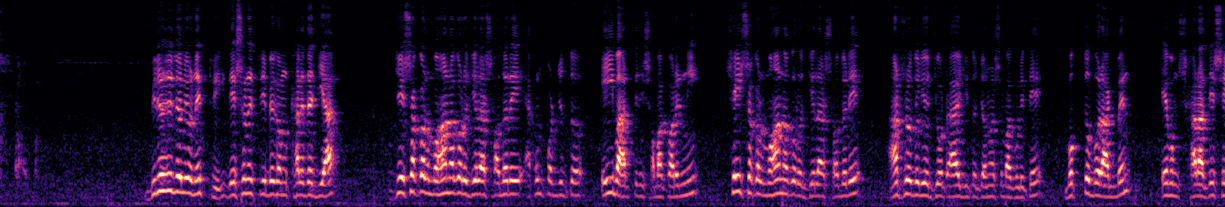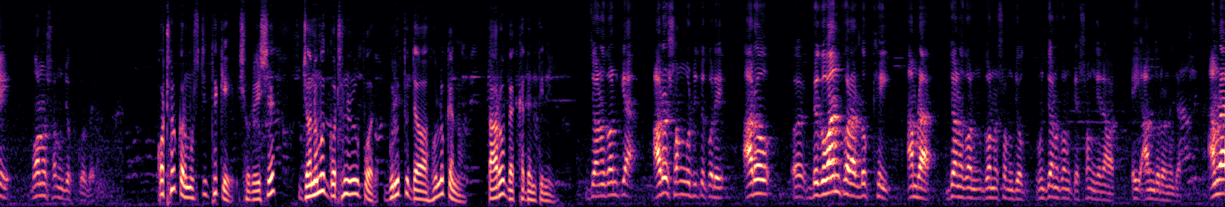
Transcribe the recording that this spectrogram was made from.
বিরোধী দলীয় নেত্রী দেশনেত্রী বেগম খালেদা জিয়া যে সকল মহানগর ও জেলা সদরে এখন পর্যন্ত এইবার তিনি সভা করেননি সেই সকল মহানগর ও জেলা সদরে আঠেরো দলীয় জোট আয়োজিত জনসভাগুলিতে বক্তব্য রাখবেন এবং সারা দেশে গণসংযোগ করবেন। কঠোর কর্মসূচি থেকে সরে এসে জনমত গঠনের উপর গুরুত্ব দেওয়া হলো কেন তারও ব্যাখ্যা দেন তিনি। জনগণকে আরও সংগঠিত করে আরও বেগবান করার লক্ষ্যেই আমরা জনগণ গণসংযোগ জনগণকে সঙ্গে নেওয়ার এই আন্দোলনে যাচ্ছি। আমরা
